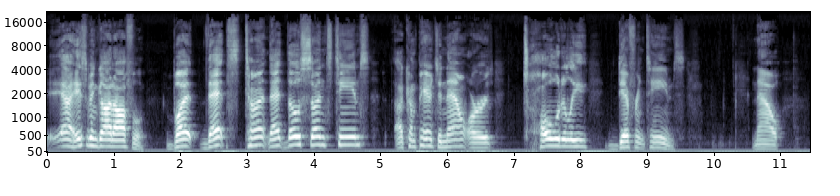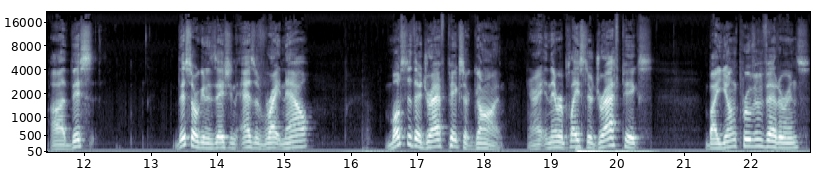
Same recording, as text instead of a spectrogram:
yeah, it's been god awful. But that's ton that those Suns teams uh, compared to now are totally different teams. Now, uh, this this organization, as of right now, most of their draft picks are gone. All right, and they replaced their draft picks by young, proven veterans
